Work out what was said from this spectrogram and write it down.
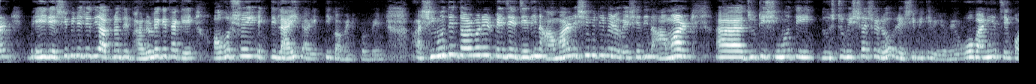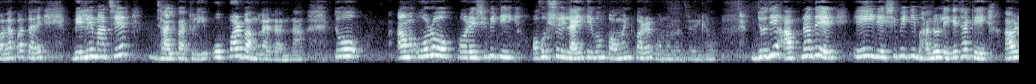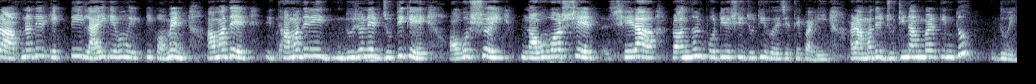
এই রেসিপিটি যদি আপনাদের ভালো লেগে থাকে, অবশ্যই একটি লাইক আর একটি কমেন্ট করবেন। আর শ্রীমতীর দরবারের পেজে যেদিন আমার রেসিপিটি বেরোবে, সেদিন আমার জুটি শ্রীমতী দুষ্টু বিশ্বাসেরও রেসিপিটি বেরোবে। ও বানিয়েছে কলা পাতায় বেলে মাছের ঝাল পাতুরি, ওপার বাংলার রান্না। তো ওরও রেসিপিটি অবশ্যই লাইক এবং কমেন্ট করার অনুরোধ রইল। যদি আপনাদের এই রেসিপিটি ভালো লেগে থাকে, আর আপনাদের একটি লাইক এবং একটি কমেন্ট আমাদের আমাদের এই দুজনের জুটিকে অবশ্যই নববর্ষের সেরা রন্ধন প্রতিবেশী জুটি হয়ে যেতে পারি। আর আমাদের জুটি নাম্বার কিন্তু দুই।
